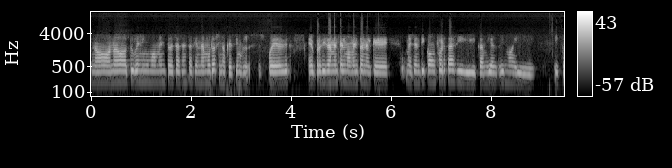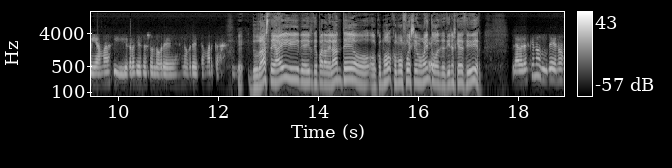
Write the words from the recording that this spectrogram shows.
No, no tuve en ningún momento esa sensación de muro, sino que fue eh, precisamente el momento en el que me sentí con fuerzas y cambié el ritmo y, y fui a más y gracias a eso logré, logré esa marca. Eh, ¿Dudaste ahí de irte para adelante o, cómo, cómo fue ese momento donde tienes que decidir? La verdad es que no dudé, ¿no?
